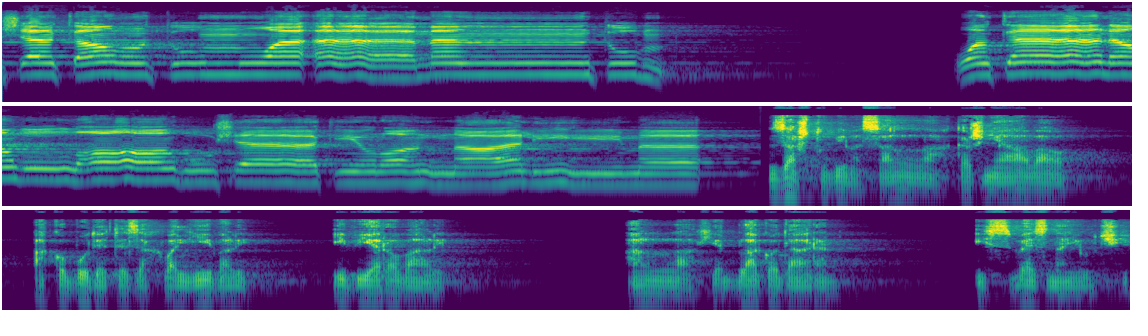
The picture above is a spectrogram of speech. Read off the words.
šakartum wa amantum. وكان الله شاكرا عليما Zašto bi vas Allah kažnjavao ako budete zahvaljivali i vjerovali? Allah je blagodaran i sveznajući.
